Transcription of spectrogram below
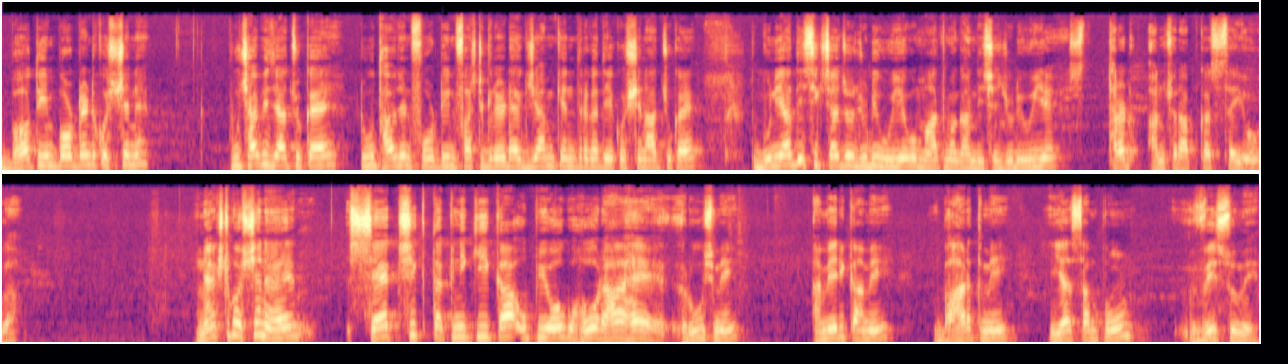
बहुत ही इंपॉर्टेंट क्वेश्चन है। पूछा भी जा चुका है। 2014 फ़र्स्ट ग्रेड एग्ज़ाम के अंतर्गत ये क्वेश्चन आ चुका है। तो बुनियादी शिक्षा जो जुड़ी हुई है, वो महात्मा गांधी से जुड़ी हुई है। थर्ड आंसर आपका सही होगा। नेक्स्ट क्वेश्चन है, शैक्षिक तकनीकी का उपयोग हो रहा है रूस में, अमेरिका में, भारत में या संपूर्ण विश्व में?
